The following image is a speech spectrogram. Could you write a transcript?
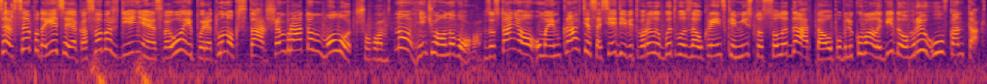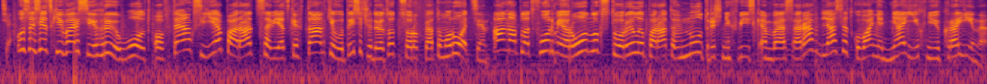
Це все подається як освобождіння СВО і порятунок старшим братом молодшого. Ну нічого нового. З останнього у Майнкрафті сусіди відтворили битву за українське місто Соледар та опублікували відео гри у ВКонтакті. У сусідській версії гри World of Tanks є парад совєтських танків у 1945 році. А на платформі Roblox створили парад внутрішніх військ МВС РФ для святкування дня їхньої країни.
